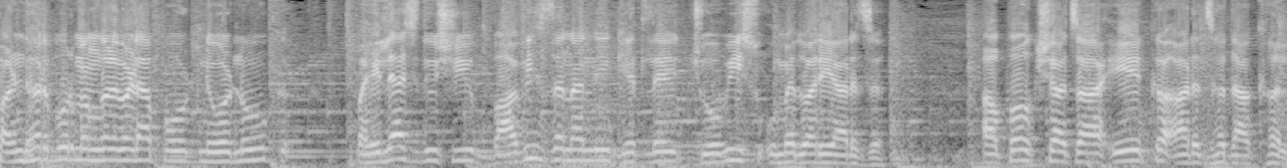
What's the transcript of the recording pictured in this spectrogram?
पंढरपूर मंगळवेढा पोट निवडणूक. पहिल्याच दिवशी बावीस जणांनी घेतले चोवीस उमेदवारी अर्ज. अपक्षाचा एक अर्ज दाखल.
